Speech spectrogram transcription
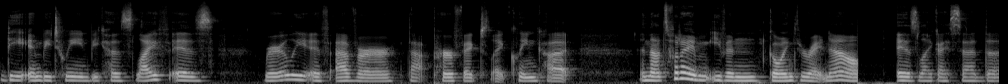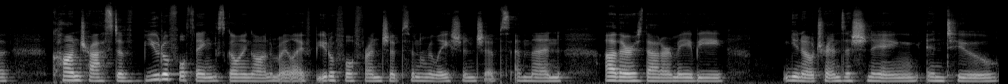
the in between because life is rarely, if ever, that perfect, like clean cut. And that's what I'm even going through right now is like I said, the contrast of beautiful things going on in my life, beautiful friendships and relationships, and then others that are maybe, you know, transitioning into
